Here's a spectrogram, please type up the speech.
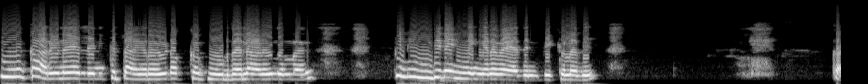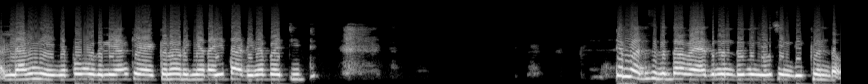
നിങ്ങൾക്ക് അറിയണല്ലേ എനിക്ക് തൈറോയിഡ് ഒക്കെ കൂടുതലാണ് എന്നുള്ളത് പിന്നെ എന്തിനാ എന്നെ ഇങ്ങനെ വേദനിപ്പിക്കുന്നത് കല്യാണം കഴിഞ്ഞപ്പോ മുതൽ ഞാൻ കേക്കൽ തുടങ്ങിയതായി തടിനെ പറ്റിയിട്ട്. എന്റെ മനസ്സിൽ എത്ര വേദന ഉണ്ട് നിങ്ങൾ ചിന്തിക്കുന്നുണ്ടോ?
